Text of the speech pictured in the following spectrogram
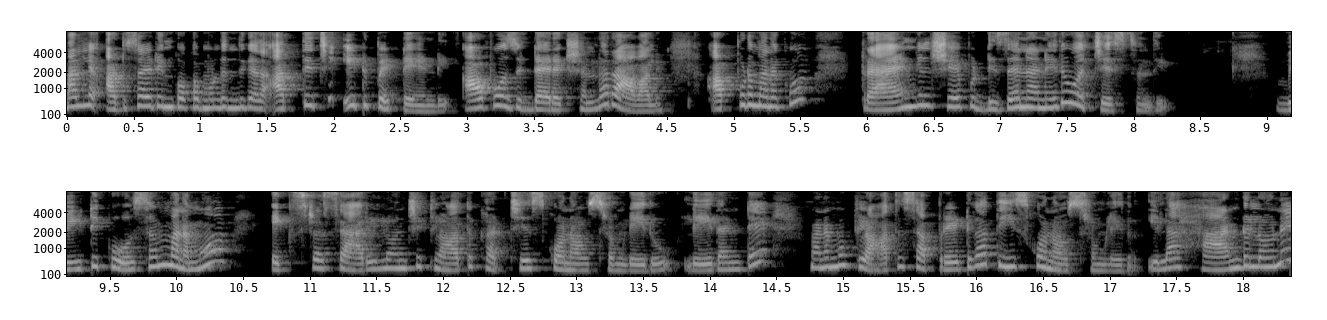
మళ్ళీ అటు సైడ్ ఇంకొక ముళ్ళు ఉంది కదా అది తెచ్చి ఇటు పెట్టేయండి. ఆపోజిట్ డైరెక్షన్లో రావాలి. అప్పుడు మనకు ట్రయాంగిల్ షేప్ డిజైన్ అనేది వచ్చేస్తుంది. వీటి కోసం మనము ఎక్స్ట్రా శారీలోంచి క్లాత్ కట్ చేసుకోని అవసరం లేదు. లేదంటే మనము క్లాత్ సపరేట్గా తీసుకోని అవసరం లేదు. ఇలా హ్యాండ్లోనే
